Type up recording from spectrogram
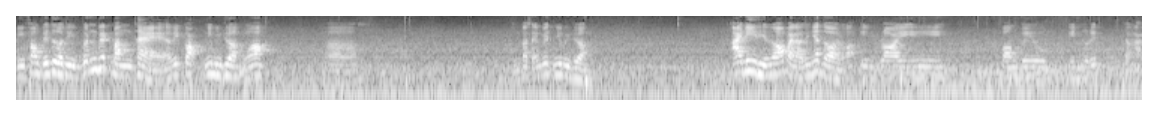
Thì phong kế thừa thì vẫn viết bằng thẻ record như bình thường đúng không? Ờ, chúng ta sẽ viết như bình thường. ID thì nó phải là duy nhất rồi đúng không? employee form view inherit chẳng hạn.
